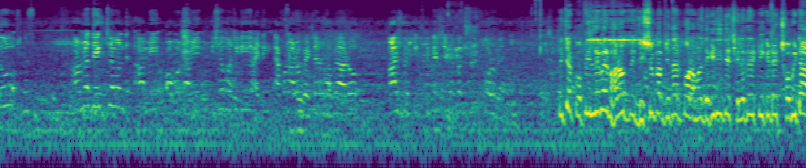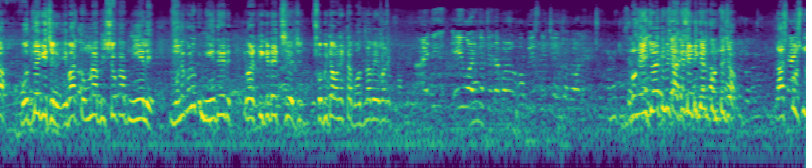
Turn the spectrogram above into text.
তো আমরা দেখছি আমি অব- আমি ইসে করছি কি আই থিঙ্ক এখন আরও বেটার হবে আরও আসবে ক্রিকেট স্টেডিয়াম করবে? রিচা কপিল দেবের ভারত বিশ্বকাপ জেতার পর আমরা দেখেছি যে ছেলেদের ক্রিকেটের ছবিটা বদলে গিয়েছিল। এবার তোমরা বিশ্বকাপ নিয়ে এলে মনে করো কি মেয়েদের এবার ক্রিকেটের ছবিটা অনেকটা বদলাবে এবারে? এই ওয়ার্ল্ড কাপ জেতার পর অবভিয়াসলি চেঞ্জ হবে অনেক কিছু। এবং এই জয় তুমি তাকে ডেডিকেট করতে চাও? লাস্ট প্রশ্ন।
